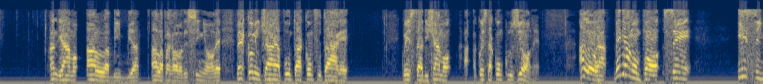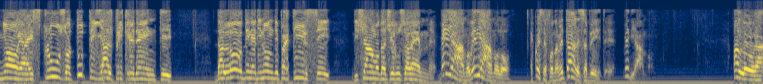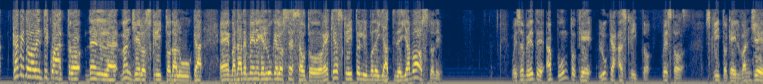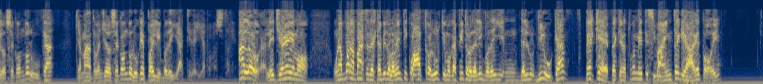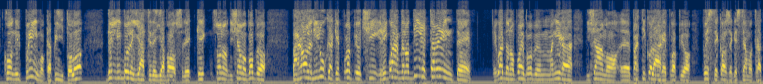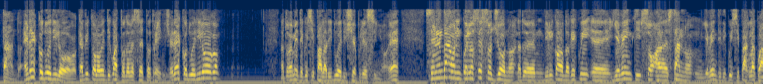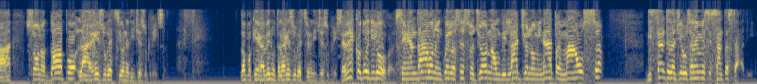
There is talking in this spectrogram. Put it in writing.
andiamo alla Bibbia, alla parola del Signore, per cominciare appunto a confutare questa, diciamo, questa conclusione. Allora, vediamo un po' se il Signore ha escluso tutti gli altri credenti dall'ordine di non dipartirsi, diciamo, da Gerusalemme. Vediamo, vediamolo. E questo è fondamentale, sapete. Vediamo. Allora, capitolo 24 del Vangelo scritto da Luca. Eh, badate bene che Luca è lo stesso autore che ha scritto il libro degli Atti degli Apostoli. Voi sapete appunto che Luca ha scritto questo scritto che è il Vangelo secondo Luca, chiamato Vangelo secondo Luca, e poi il libro degli Atti degli Apostoli. Allora, leggeremo una buona parte del capitolo 24, l'ultimo capitolo del libro degli, mm, del, di Luca, perché? Perché naturalmente si va a integrare poi con il primo capitolo del libro degli Atti degli Apostoli, che sono, diciamo, proprio parole di Luca che proprio ci riguardano direttamente riguardano poi proprio in maniera, diciamo, eh, particolare proprio queste cose che stiamo trattando. Ed ecco due di loro, capitolo 24, versetto 13, ed ecco due di loro, naturalmente qui si parla di due discepoli del Signore, eh? se ne andavano in quello stesso giorno, eh, vi ricordo che qui eh, gli, eventi so, eh, stanno, gli eventi di cui si parla qua sono dopo la resurrezione di Gesù Cristo dopo che era avvenuta la resurrezione di Gesù Cristo. Ed ecco due di loro, se ne andavano in quello stesso giorno a un villaggio nominato Emmaus, distante da Gerusalemme 60 stadi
